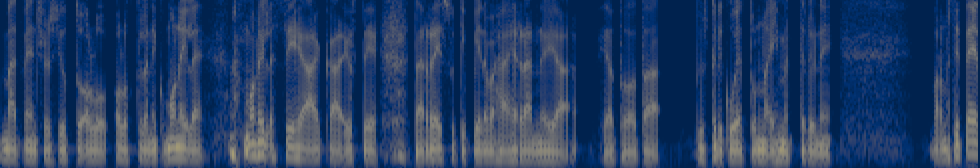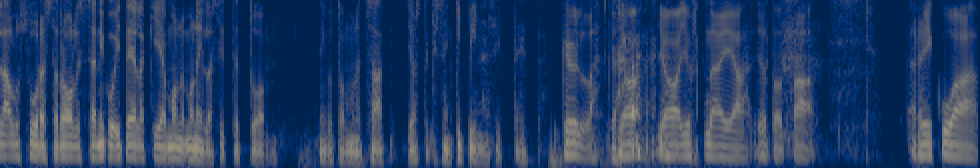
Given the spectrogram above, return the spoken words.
Mad Ventures-juttu ollut, ollut kyllä niin kuin monille, monille siihen aikaan just tämä reissukipinä vähän herännyt ja, ja tuota, just rikujettuna ihmettely, niin varmasti teillä on ollut suuressa roolissa niin kuin itselläkin ja monilla sitten tuo niin kuin tuommoinen, että saat jostakin sen kipinä sitten. Että. Kyllä, joo, joo, just näin ja, ja tota, Rikua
